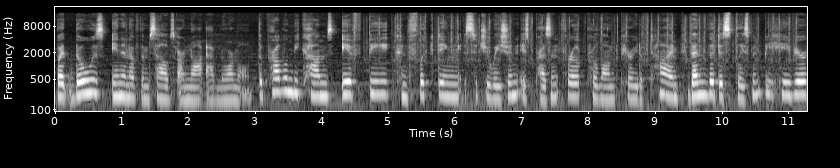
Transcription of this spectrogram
but those in and of themselves are not abnormal. The problem becomes if the conflicting situation is present for a prolonged period of time, then the displacement behavior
